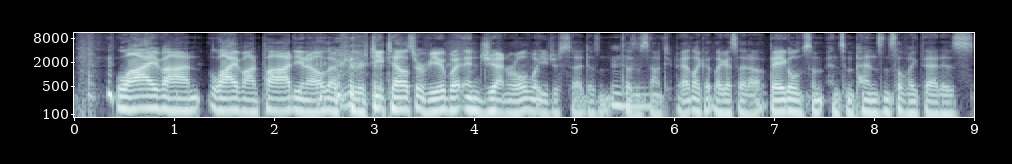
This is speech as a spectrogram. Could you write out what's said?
live on live on pod. You know, I'm sure there's details to review, but in general, what you just said doesn't mm-hmm. doesn't sound too bad. Like like I said, a bagel and some and some pens and stuff like that is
